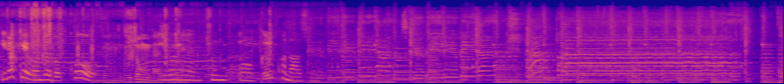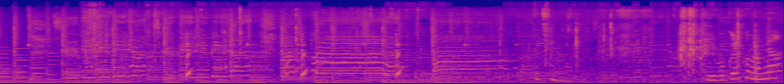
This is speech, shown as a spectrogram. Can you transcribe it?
이렇게 먼저 넣고 음, 우동 나중에 이거는 좀 어, 끓고 나서. 끝입니다. 그리고 끓고 나면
